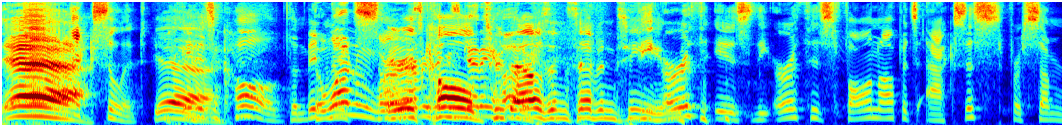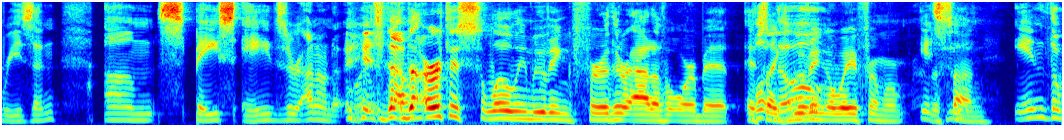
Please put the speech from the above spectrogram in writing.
Yeah. excellent. Yeah. it is called the Midnight The one Sun. where It is called getting hotter. 2017. the Earth is the Earth has fallen off its axis for some reason. Um, space aids or I don't know. The, the Earth is slowly moving further out of orbit. It's Well, like no, moving away from the sun. in the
